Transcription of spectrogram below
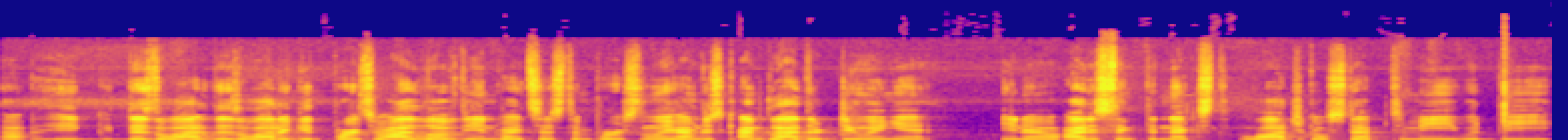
Uh, there's a lot. There's a lot of good parts. I love the invite system personally. I'm just. I'm glad they're doing it. You know. I just think the next logical step to me would be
